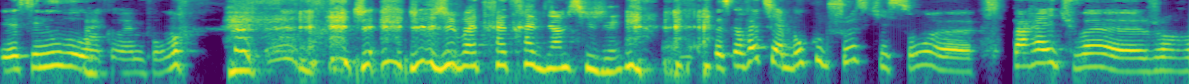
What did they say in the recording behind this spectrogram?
Et c'est nouveau hein, quand même pour moi. je, je, je, vois très très bien le sujet. Parce qu'en fait, il y a beaucoup de choses qui sont pareilles, tu vois, genre.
